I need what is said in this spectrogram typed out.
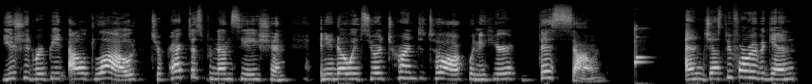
you should repeat out loud to practice pronunciation, and you know it's your turn to talk when you hear this sound. And just before we begin,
